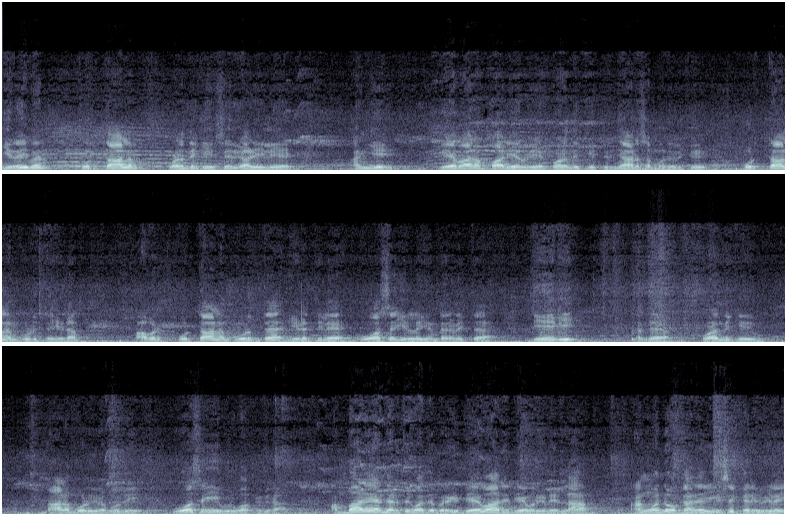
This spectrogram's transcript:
இறைவன் பொத்தாளம் குழந்தைக்கு சீர்காழியிலே அங்கே தேவாரம் பாடியவருடைய குழந்தைக்கு திருஞான சம்பந்தருக்கு பொத்தாளம் கொடுத்த இடம். அவர் பொத்தாளம் கொடுத்த இடத்திலே ஓசை இல்லை என்று நினைத்த தேவி அந்த குழந்தைக்கு தாளம் போடுகிற போது ஓசையை உருவாக்குகிறார். அம்பாலே அந்த இடத்துக்கு வந்த பிறகு தேவாதி தேவர்கள் எல்லாம் அங்கே வந்து உட்காந்து இசைக்கருவிகளை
